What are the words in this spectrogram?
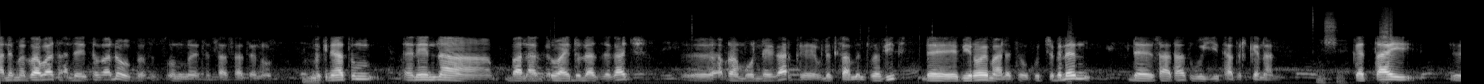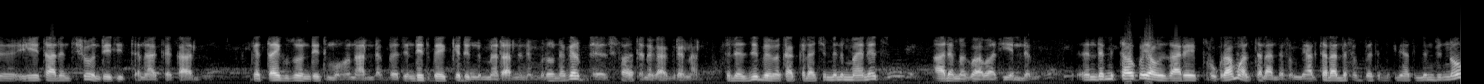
አለመግባባት አለ የተባለው በፍጹም የተሳሳተ ነው። ምክንያቱም እኔና ባላገሩ አይዶል አዘጋጅ አብርሃም ወልዴ ጋር ከሁለት ሳምንት በፊት በቢሮ ማለት ነው ቁጭ ብለን ለሰዓታት ውይይት አድርገናል። ቀጣይ ይሄ ታለንት ሾው እንዴት ይጠናቀቃል፣ ቀጣይ ጉዞ እንዴት መሆን አለበት፣ እንዴት በእቅድ እንመራለን የሚለው ነገር በስፋት ተነጋግረናል። ስለዚህ በመካከላችን ምንም አይነት አለመግባባት የለም። እንደሚታወቀው ያው ዛሬ ፕሮግራሙ አልተላለፈም። ያልተላለፈበት ምክንያት ምንድን ነው?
